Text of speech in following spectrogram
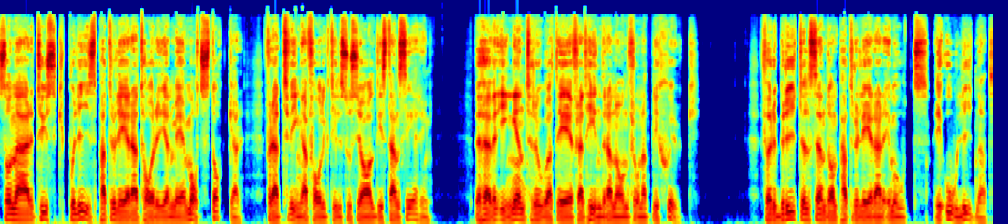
Så när tysk polis patrullerar torgen med måttstockar för att tvinga folk till social distansering behöver ingen tro att det är för att hindra någon från att bli sjuk. Förbrytelsen de patrullerar emot är olydnad.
